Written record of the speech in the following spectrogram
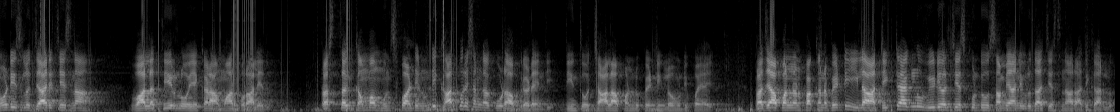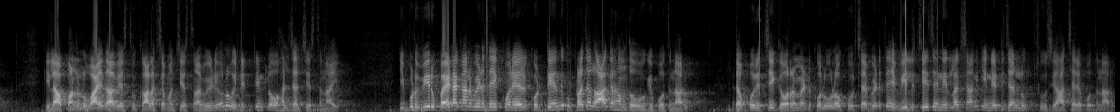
నోటీసులు జారీ చేసిన వాళ్ళ తీరులో ఎక్కడా మార్పు రాలేదు. ప్రస్తుతం ఖమ్మం మున్సిపాలిటీ నుండి కార్పొరేషన్గా కూడా అప్గ్రేడ్ అయింది. దీంతో చాలా పనులు పెండింగ్లో ఉండిపోయాయి. ప్రజా పనులను పక్కన పెట్టి ఇలా టిక్ టాక్లు వీడియోలు చేసుకుంటూ సమయాన్ని వృధా చేస్తున్నారు అధికారులు. ఇలా పనులు వాయిదా వేస్తూ కాలక్షేపం చేస్తున్న వీడియోలు నెట్టింట్లో హల్చల్ చేస్తున్నాయి. ఇప్పుడు వీరు బయట కనబెడితే కొనే కొట్టేందుకు ప్రజలు ఆగ్రహంతో ఊగిపోతున్నారు. డబ్బులిచ్చి గవర్నమెంట్ కొలువులో కూర్చోబెడితే వీళ్ళు చేసే నిర్లక్ష్యానికి నెటిజన్లు చూసి ఆశ్చర్యపోతున్నారు.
